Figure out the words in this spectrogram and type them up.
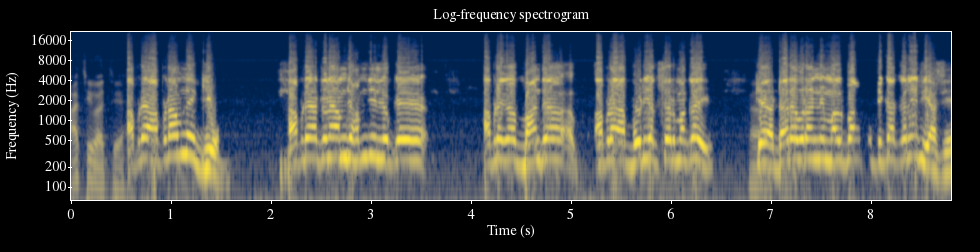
સાચી વાત છે. આપણે આપણાને કયો આપણે અટણે આમ સમજી લો કે આપણે બાંધ આપણા બોડી અક્ષરમાં કહી કે. અઢારે વર્ષની માલપા ટીકા કરી રહ્યા છે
